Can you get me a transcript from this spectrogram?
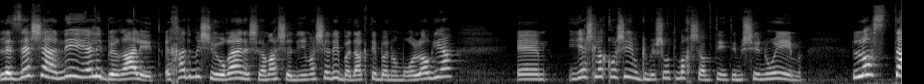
לזה שאני אהיה ליברלית. אחד משיעורי הנשמה של אמא שלי, בדקתי בנומרולוגיה, אמ, יש לה קושי עם גמישות מחשבתית, עם שינויים. לא סתם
